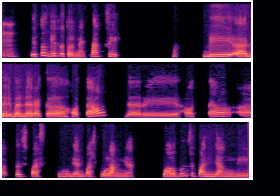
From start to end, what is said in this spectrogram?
hmm. itu gitu tuh naik taksi di uh, dari bandara ke hotel dari hotel uh, terus pas kemudian pas pulangnya walaupun sepanjang di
